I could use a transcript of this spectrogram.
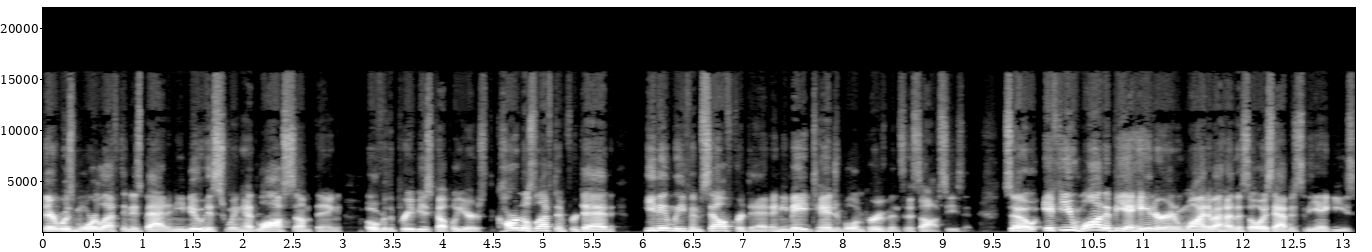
there was more left in his bat and he knew his swing had lost something over the previous couple years. The Cardinals left him for dead. He didn't leave himself for dead, and he made tangible improvements this offseason. So if you want to be a hater and whine about how this always happens to the Yankees,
